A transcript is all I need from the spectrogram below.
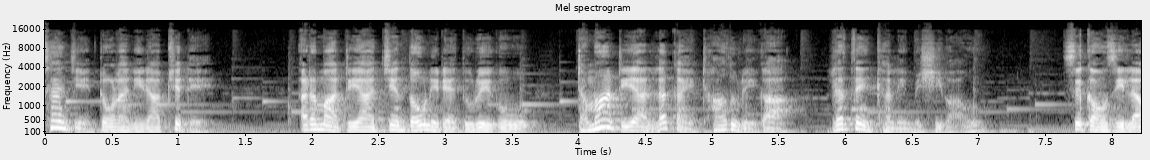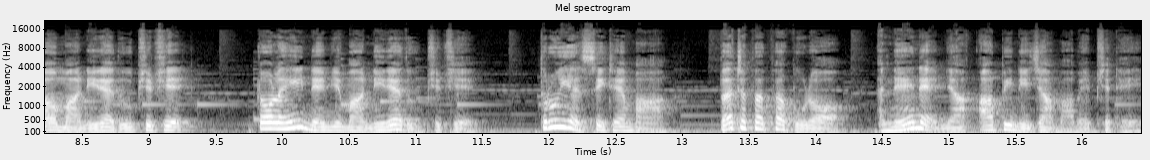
စန့်ကျင်တော်လှန်နေတာဖြစ်တယ်အဓမ္မတရားကျင့်သုံးနေတဲ့သူတွေကိုဓမ္မတရားလက်ကင်ထားသူတွေကလက်သင့်ခံလိမ့်မရှိပါဘူးစစ်ကောင်စီလက်အောက်မှာနေတဲ့သူဖြစ်ဖြစ်တော်လှန်ရေးနယ်မြေမှာနေတဲ့သူဖြစ်ဖြစ်သူတို့ရဲ့စိတ်ထဲမှာဘတ်တစ်ဖက်ဖက်ကိုတော့အနှဲနဲ့အများအားပေးနေကြမှာပဲဖြစ်တယ်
